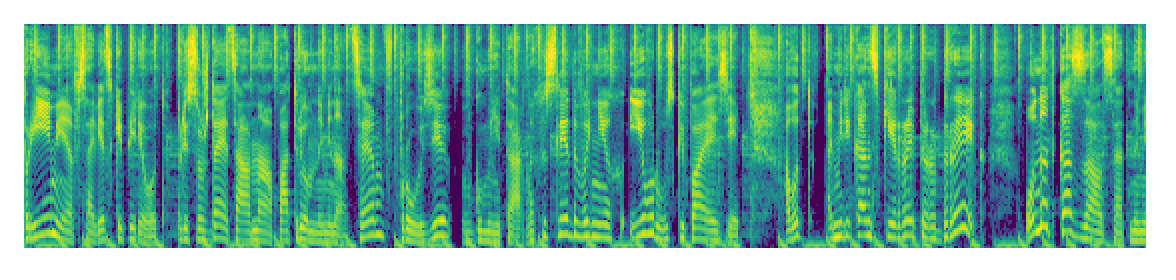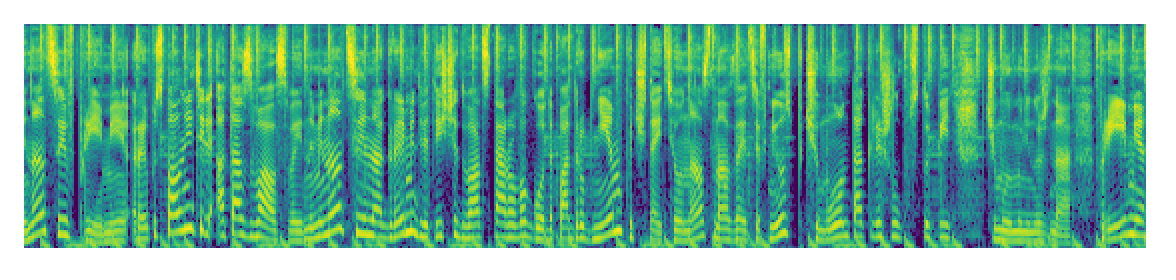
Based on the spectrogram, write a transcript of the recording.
премия в советский период. Присуждается она по трем номинациям в прозе, в гуманитарных исследованиях и в русской поэзии. А вот американский рэпер Дрейк, он отказался от номинации номинации в премии. Рэп-исполнитель отозвал свои номинации на Грэмми 2022 года. Подробнее почитайте у нас на Зайцев News, почему он так решил поступить, почему ему не нужна премия.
